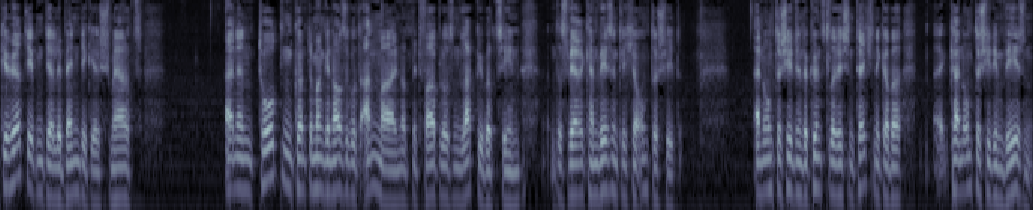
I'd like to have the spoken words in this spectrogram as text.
gehört eben der lebendige Schmerz. Einen Toten könnte man genauso gut anmalen und mit farblosem Lack überziehen. Das wäre kein wesentlicher Unterschied. Ein Unterschied in der künstlerischen Technik, aber kein Unterschied im Wesen.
